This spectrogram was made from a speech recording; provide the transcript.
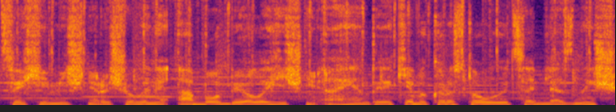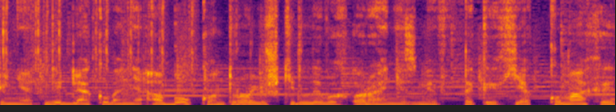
це хімічні речовини або біологічні агенти, які використовуються для знищення, відлякування або контролю шкідливих організмів, таких як комахи,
